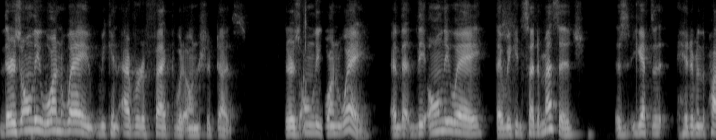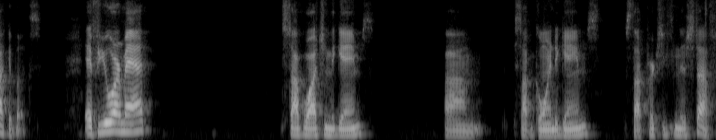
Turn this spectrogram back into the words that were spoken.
there's only one way we can ever affect what ownership does. There's only one way, and that the only way that we can send a message is you have to hit them in the pocketbooks. If you are mad, stop watching the games. Um, stop going to games. Stop purchasing their stuff.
